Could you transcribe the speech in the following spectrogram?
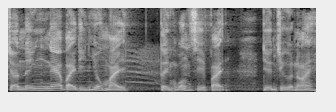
Trần Ninh nghe vậy thì nhíu mày, tình huống gì vậy? Điền Trừ nói,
